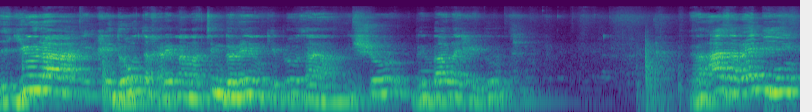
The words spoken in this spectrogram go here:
הגיעו ליחידות, אחרי מאמצים גדולים קיבלו את האישור ובאו ליחידות. ואז הרבי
